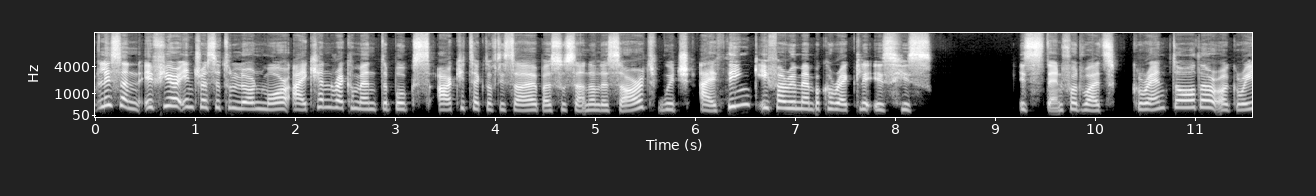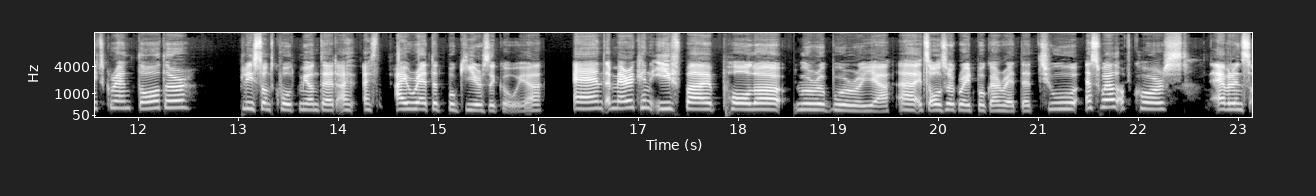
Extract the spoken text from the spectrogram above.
Listen, if you're interested to learn more, I can recommend the books Architect of Desire by Suzannah Lessard, which I think, if I remember correctly, is his is Stanford White's granddaughter or great granddaughter. Please don't quote me on that. I, I I read that book years ago, yeah. And American Eve by Paula Uruburu, yeah. Uh, it's also a great book. I read that too. As well, of course, Evelyn's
